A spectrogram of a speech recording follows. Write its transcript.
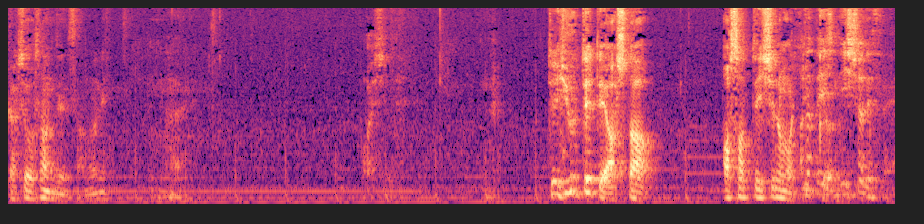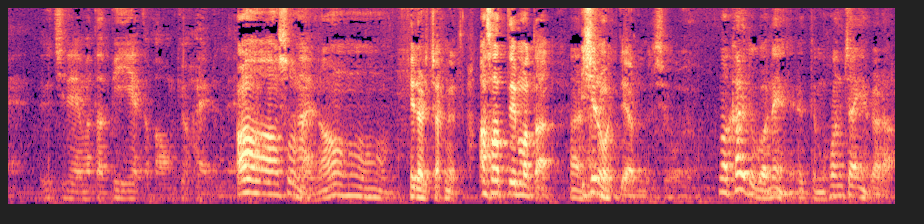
画商三千さんのね。美味しいね。うって言うてて明日明後日石巻だって行く一緒ですね。うちでまた PA とか音響入るんで。ああそうなんや。な、うんひらりちゃんのやつ明後日また石巻でやるんですよ、まあ彼とこはねやっても本ちゃんやから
